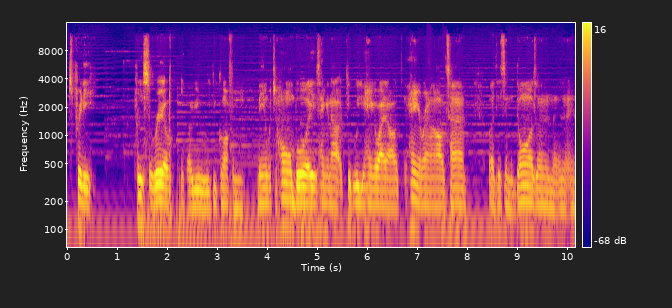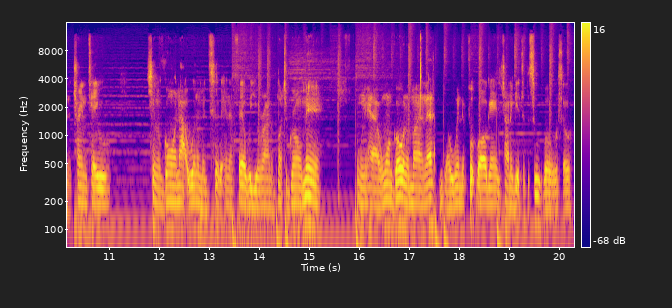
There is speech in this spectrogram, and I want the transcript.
was pretty pretty surreal. You know, you you going from being with your homeboys, hanging out with people you hang around all hang around all the time, whether it's in the dorms or in the, in the training table, chilling, going out with them into the NFL where you're around a bunch of grown men. You only have one goal in mind, and that's you know winning football games and trying to get to the Super Bowl. So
